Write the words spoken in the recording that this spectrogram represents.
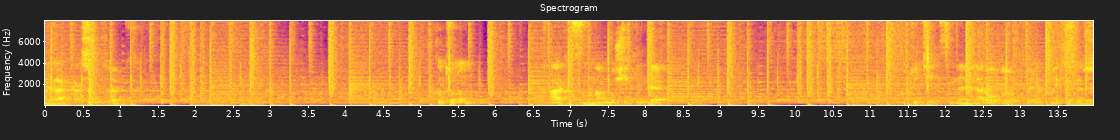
neler karşılayacak. Kutunun arkasından bu şekilde kutu içerisinde neler olduğu belirtmektedir.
